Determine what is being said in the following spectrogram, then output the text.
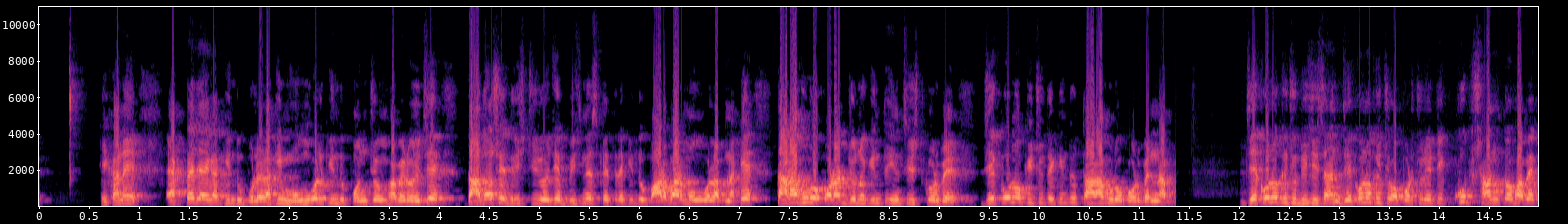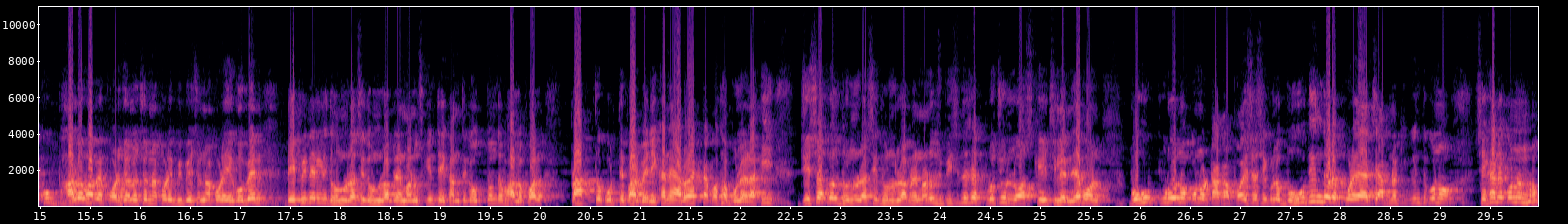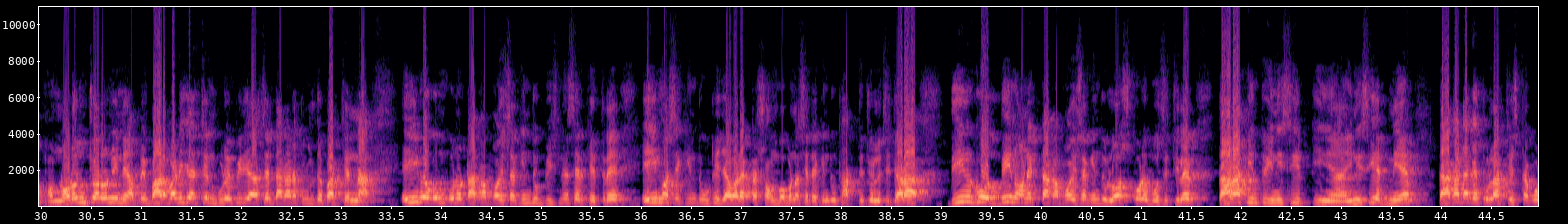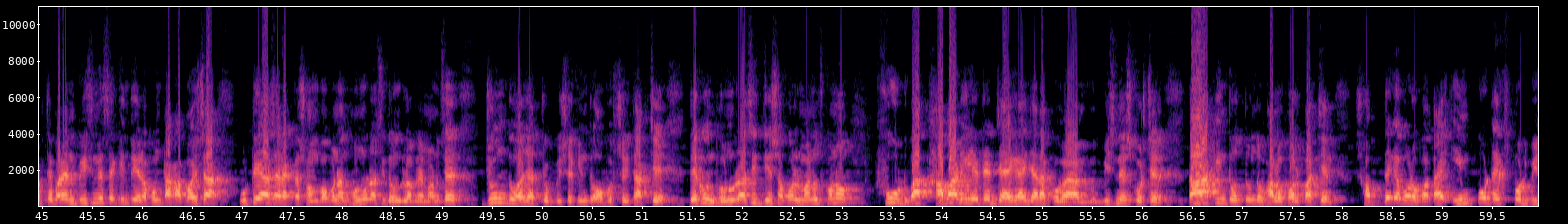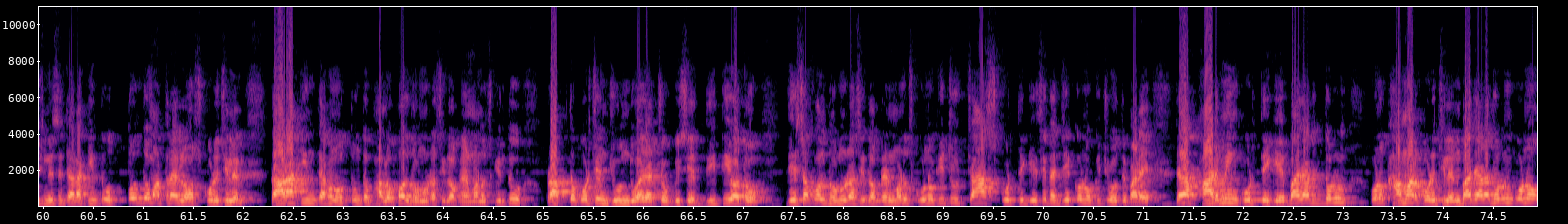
এখানে একটা জায়গা কিন্তু বলে রাখি, মঙ্গল কিন্তু পঞ্চম ভাবে রয়েছে, দ্বাদশে দৃষ্টি রয়েছে বিজনেস ক্ষেত্রে কিন্তু বারবার মঙ্গল আপনাকে তাড়াহুড়ো করার জন্য কিন্তু ইনসিস্ট করবে, যে কোনো কিছুতে কিন্তু তাড়াহুড়ো করবেন না। যে কোনো কিছু ডিসিশন যে কোনো কিছু অপরচুনিটি খুব শান্তভাবে, খুব ভালোভাবে পর্যালোচনা করে, বিবেচনা করে এগোবেন। ডেফিনেটলি ধনুরাশি, ধনুলগ্নের মানুষ কিন্তু এখান থেকে অত্যন্ত ভালো ফল প্রাপ্ত করতে পারবেন। এখানে আরও একটা কথা বলে রাখি, যে সকল ধনুরাশি, ধনুলগ্নের মানুষ বিজনেসে প্রচুর লস খেয়েছিলেন। যেমন বহু পুরনো কোনো টাকা পয়সা সেগুলো বহুদিন ধরে পড়ে আছে, আপনাকে কিন্তু কোনো, সেখানে কোনো নরণচরণই নেই। আপনি বারবারই যাচ্ছেন, ঘুরে ফিরে আসছেন, টাকাটা তুলতে পারছেন না। এই রকম কোনো টাকা পয়সা কিন্তু বিজনেসের ক্ষেত্রে এই মাসে কিন্তু উঠে যাওয়ার একটা সম্ভাবনা সেটা কিন্তু থাকতে চলেছে। যারা দীর্ঘদিন অনেক টাকা পয়সা কিন্তু লস করে বসেছিলেন, তারা কিন্তু ইনিশিয়েট ইনিশিয়েট নিয়ে টাকাটাকে তোলার চেষ্টা করতে পারেন। বিজনেসে কিন্তু এরকম টাকা পয়সা উঠে আসার একটা সম্ভাবনা ধনুরাশি ধনুলগ্নের মানুষের জুন দু হাজার চব্বিশে কিন্তু অবশ্যই থাকছে। দেখুন ধনুরাশির যে সকল মানুষ কোনো ফুড বা খাবার রিলেটেড জায়গায় যারা বিজনেস করছেন, তারা কিন্তু অত্যন্ত ভালো ফল পাচ্ছেন। সব থেকে বড় কথা ইম্পোর্ট এক্সপোর্ট বিজনেসে যারা কিন্তু অত্যন্ত মাত্রায় লস করেছিলেন, তারা কিন্তু এখন অত্যন্ত ভালো ফল ধনুরাশি লগ্নের মানুষ কিন্তু প্রাপ্ত করছেন জুন দু হাজার চব্বিশে। দ্বিতীয়ত, যে সকল ধনুরাশি লগ্নের মানুষ কোনো কিছু চাষ করতে গিয়ে, সেটা যে কোনো কিছু হতে পারে, যারা ফার্মিং করতে গিয়ে বা যারা ধরুন কোনো খামার করেছিলেন বা যারা ধরুন কোনো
